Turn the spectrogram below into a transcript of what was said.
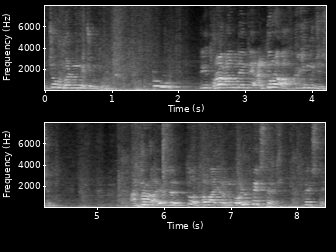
이쪽으로 돌리는 거 이쪽으로 돌려. 이게 돌아가면 되는데 안 돌아가. 그게 문제죠. 안 돌아가. 여기서 또 더 많이 그러면 얼른 백스텝. 백스텝.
